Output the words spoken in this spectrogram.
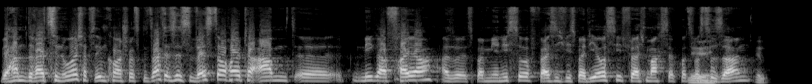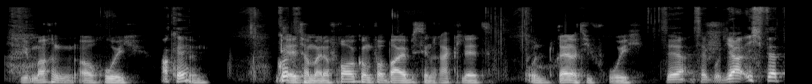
wir haben 13 Uhr, ich habe es eben schon gesagt, es ist Silvester heute Abend, äh, mega Feier, also jetzt bei mir nicht so, ich weiß nicht, wie es bei dir aussieht, vielleicht magst du ja kurz nee, was zu sagen. Wir, wir, machen auch ruhig. Okay. Ähm, die Eltern meiner Frau kommen vorbei, bisschen Raclette und relativ ruhig. Sehr, sehr gut. Ja, ich werde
